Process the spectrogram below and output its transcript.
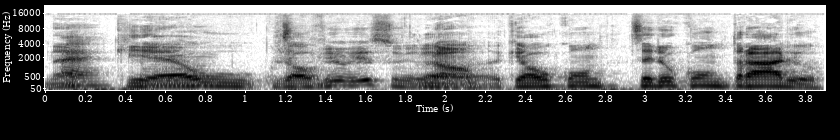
Né? É. Que é o. Já ouviu isso, Vilela? Não. Que é o, seria o contrário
